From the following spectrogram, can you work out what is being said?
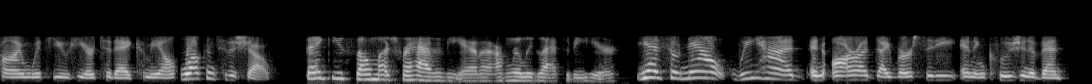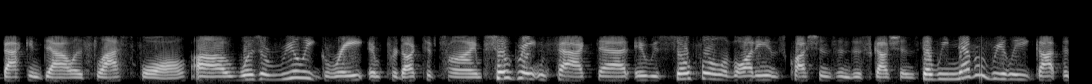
time with you here today, Camille. Welcome to the show. Thank you so much for having me, Anna. I'm really glad to be here. Yeah, so now we had an ARA diversity and inclusion event back in Dallas last fall. Uh, was a really great and productive time. So great, in fact, that it was so full of audience questions and discussions that we never really got the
